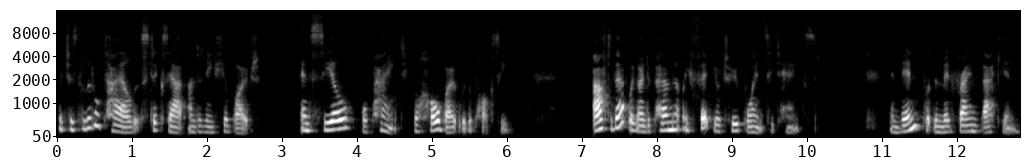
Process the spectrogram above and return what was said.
which is the little tail that sticks out underneath your boat, and seal or paint your whole boat with epoxy. After that, we're going to permanently fit your two buoyancy tanks, and then put the mid-frame back in.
